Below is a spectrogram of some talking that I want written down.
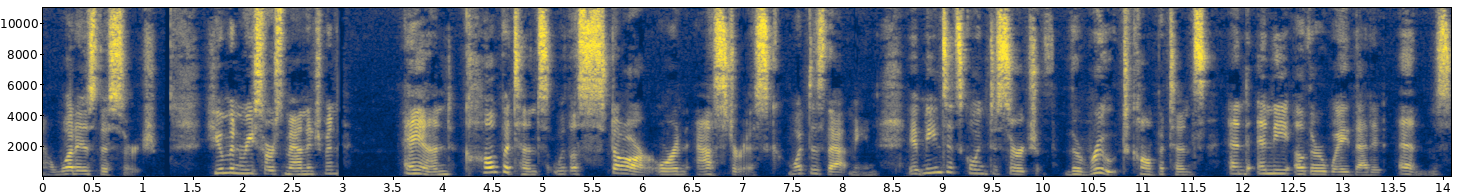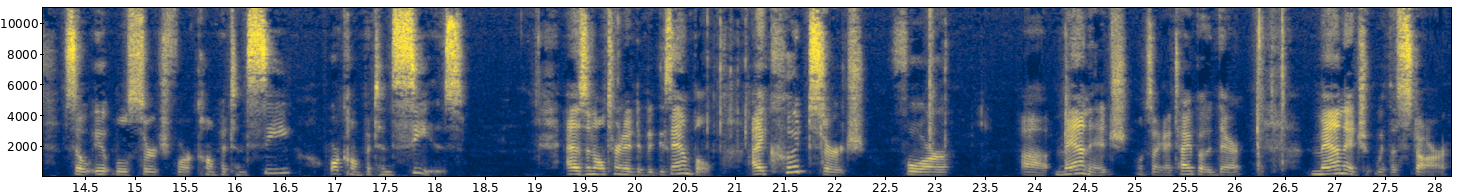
Now, what is this search? Human Resource Management and competence with a star or an asterisk. What does that mean? It means it's going to search the root competence and any other way that it ends. So it will search for competency or competencies. As an alternative example, I could search for uh, manage, looks like I typoed there, manage with a star,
